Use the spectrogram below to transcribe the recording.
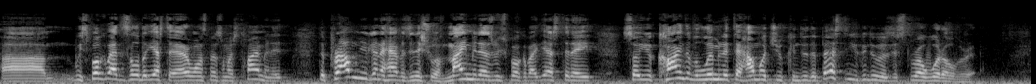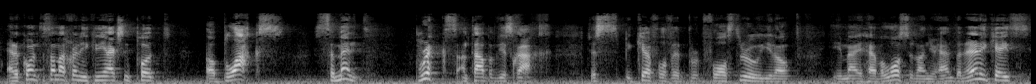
Um, we spoke about this a little bit yesterday. I don't want to spend so much time in it. The problem you're going to have is an issue of maimid, as we spoke about yesterday. So you're kind of limited to how much you can do. The best thing you can do is just throw wood over it. And according to some achron, you can actually put uh, blocks, cement, bricks on top of your schach. Just be careful if it pr- falls through. You know, you might have a lawsuit on your hand. But in any case,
